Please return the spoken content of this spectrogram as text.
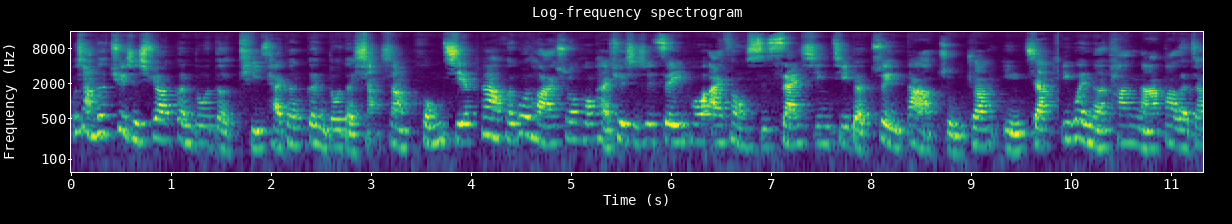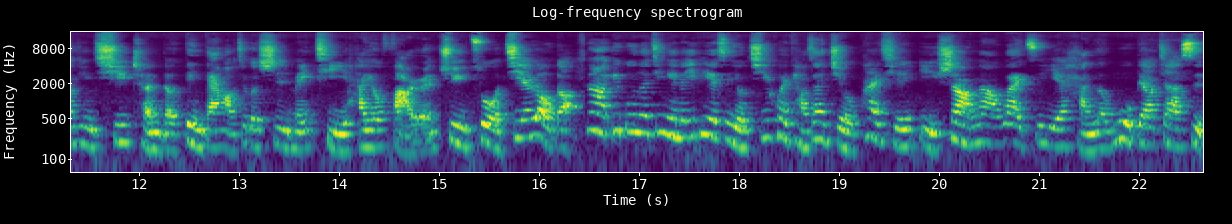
我想这确实需要更多的题材跟更多的想象空间。那回过头来说，红海确实是这一波 iPhone 十三新机的最大组装赢家，因为呢，它拿到了将近七成的订单哦，这个是媒体还有法人去做揭露的。那预估呢，今年的 EPS 有机会挑战九块钱以上，那外资也喊了目标价是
